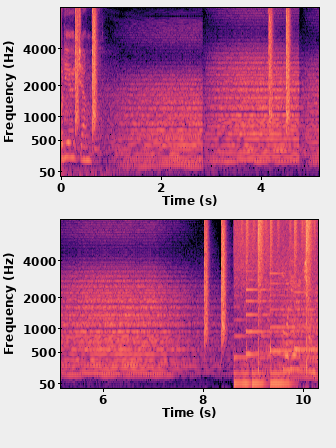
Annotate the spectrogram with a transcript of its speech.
Audio Jungle. Audio Jungle.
